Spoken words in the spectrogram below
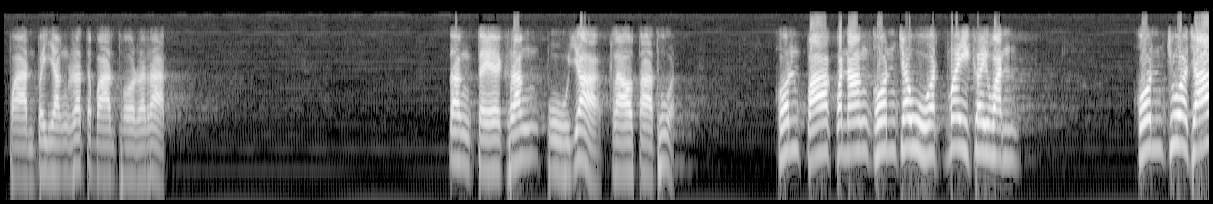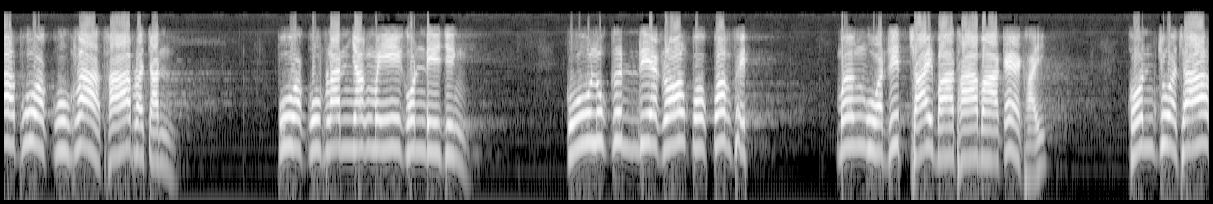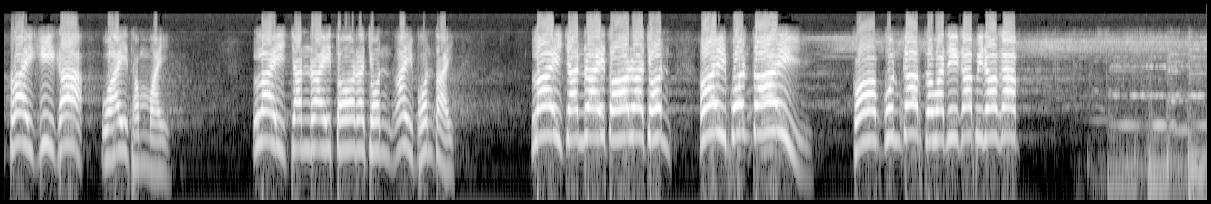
ผ่านไปยังรัฐบาลทรราช ตั้งแต่ครั้งปู่ย่าคราวตาทวด คนปากพนังคนเฉาวดไม่เคยวัน คนชั่วช้าพวกกูกล้าท้าประจัน พวกกูพลันยังมีคนดีจริง กูลุกขึ้นเรียกร้องปกป้องสิทธิ์มึงหวดริษใช้บาทามาแก้ไข คนชั่วช้าไล่ขี้ข้าไว้ทำไม ไล่จันไรตอระชนให้พ้นไตไล่จันไรตอระชนให้พ้นไตขอบคุณครับ สวัสดีครับพี่น้องครับ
